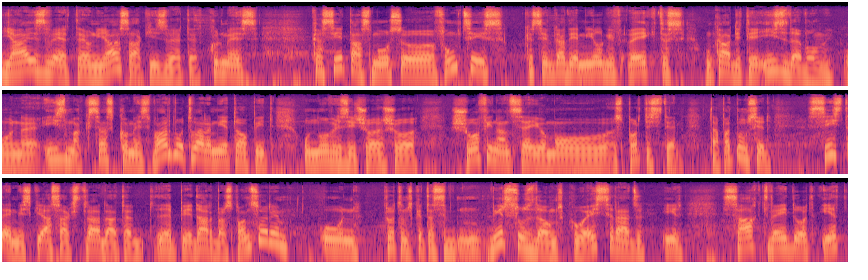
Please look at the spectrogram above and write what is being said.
jāizvērtē un jāsāk izvērtēt, kur mēs, kas ir tās mūsu funkcijas, kas ir gadiem ilgi veiktas, un kādi ir tie izdevumi un e, izmaksas, ko mēs varbūt varam ietaupīt un novirzīt šo, šo, šo finansējumu sportistiem. Tāpat mums ir sistēmiski jāsāk strādāt ar, pie darba ar sponsoriem. Un, protams, ka tas virsuzdevums, ko es redzu, ir sākt veidot, iet,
